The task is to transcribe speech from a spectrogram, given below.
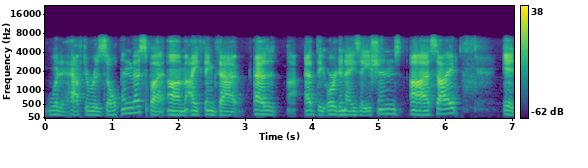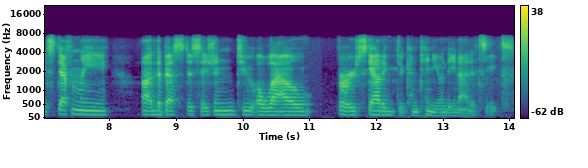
would have to result in this. But um, I think that as at the organization's uh, side, it's definitely uh, the best decision to allow for scouting to continue in the United States.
